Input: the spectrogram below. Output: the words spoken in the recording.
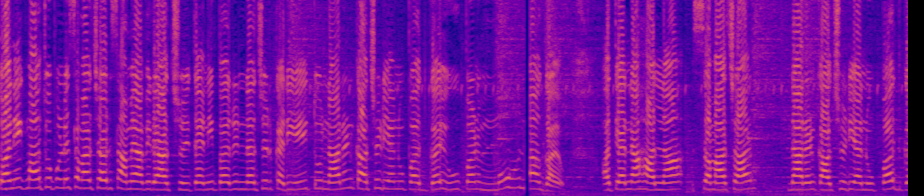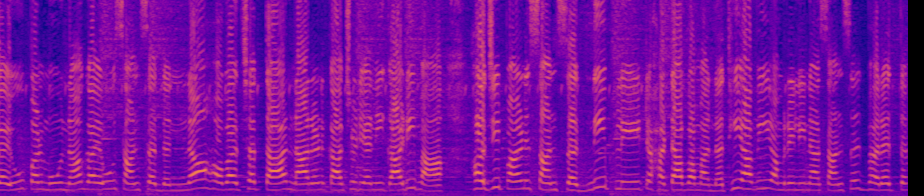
તો અનેક મહત્વપૂર્ણ સમાચાર સામે આવી રહ્યા છે. તેની પર નજર કરીએ તો નારણ કાછડિયાનું પદ ગયું, પણ મોહ ન ગયો. અત્યારના હાલના સમાચાર નારણ કાછડિયાનું પદ ગયું, પણ મોહ ન ગયો. સાંસદ ન હોવા છતાં નારણ કાછડિયાની ગાડીમાં હજી પણ સાંસદની પ્લેટ હટાવવામાં નથી આવી. અમરેલીના સાંસદ ભરત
